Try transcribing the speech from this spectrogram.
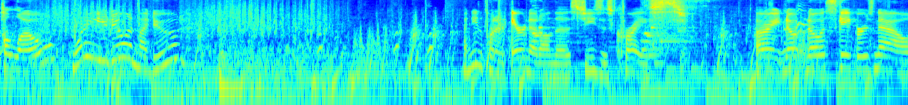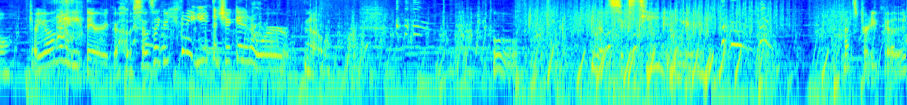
Hello? What are you doing, my dude? I need to put an air net on this. Jesus Christ. Alright, no no escapers now. Are y'all gonna eat? There it goes. I was like, are you gonna eat the chicken or no? Ooh. We got 16 in here. That's pretty good.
